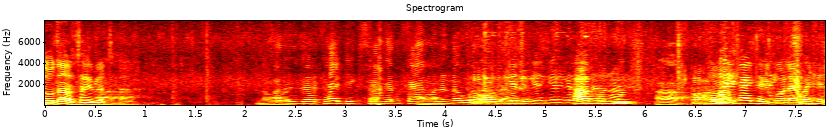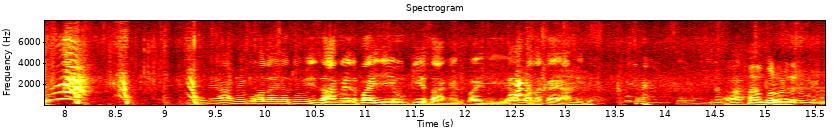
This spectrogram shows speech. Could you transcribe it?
नऊ दहा सांगितलं. ठाय ठीक सांगा काय म्हणे नव्वद? हा पण मग हा. तुम्ही काहीतरी बोलाय पाहिजे. ना. नाही नाही, आम्ही बोलायला तुम्ही सांगायला पाहिजे योग्य सांगायला पाहिजे. आम्हाला काय आम्ही हां? बरोबर आहे.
